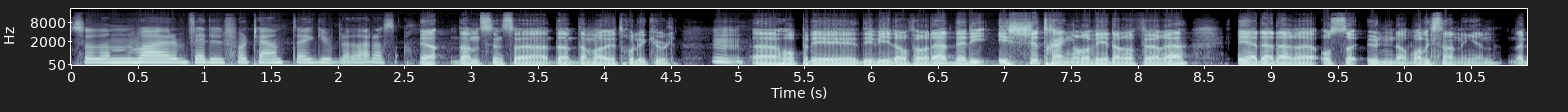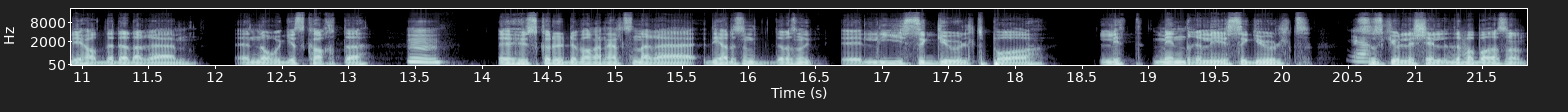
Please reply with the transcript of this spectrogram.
Så den var vel fortjent, det gullet der, altså. ja, den synes jeg den, den var utrolig kul. Mm. Uh, håper de, de viderefører det. Det de ikke trenger å videreføre, er det der eh, også under valgsendingen, når de hadde det der uh, norgeskartet. Mm. Uh, Husker du, det var en helt sånn der, de hadde sånn, Det var sånn lysegult på litt mindre lysegult. Ja. Som skulle skille Det var bare sånn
